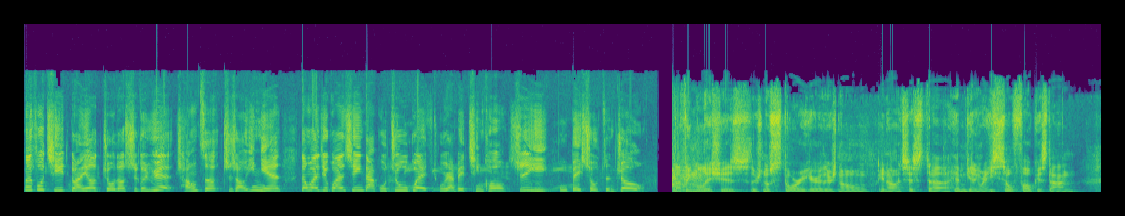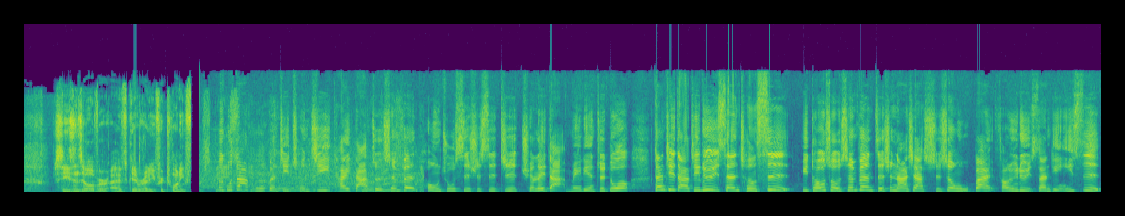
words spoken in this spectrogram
恢复期短要九到十个月，长则至少一年。但外界关心大谷置物柜突然被清空，质疑不被受尊重。Nothing malicious. There's no story here. There's no, you know, it's just uh, him getting ready. He's so focused on season's over. I have to get ready for 20. 回顾大谷本季成绩，他以打者身份轰出四十四支全垒打，美联最多，单季打击率三成四；以投手身份则是拿下十胜五败，防御率三点一四。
